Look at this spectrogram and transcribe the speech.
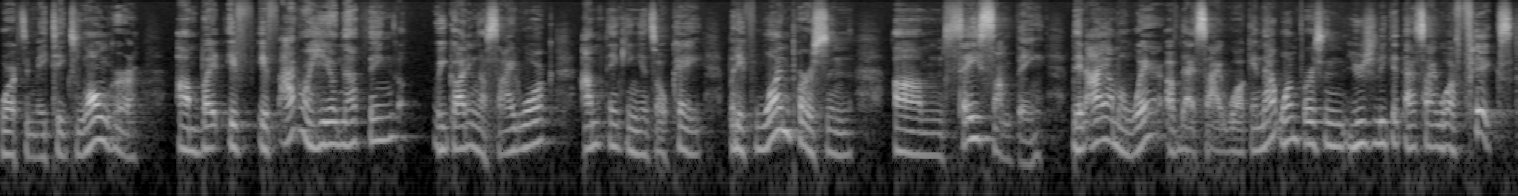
works, it may take longer. Um, but if if I don't hear nothing regarding a sidewalk, I'm thinking it's okay. But if one person um, say something, then I am aware of that sidewalk, and that one person usually get that sidewalk fixed.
